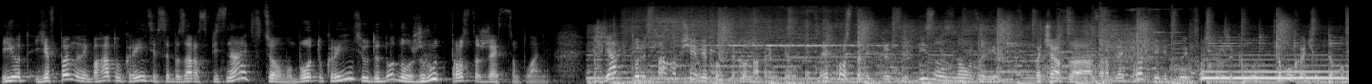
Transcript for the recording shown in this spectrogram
І от я впевнений, багато українців себе зараз пізнають в цьому, бо от українці один одного жруть просто жесть в цьому плані. Я перестав взагалі в якомусь такому напрямку рухатися. Я просто відкрив свій бізнес знову завів, почав заробляти кошти від своїх коштів кому, кому хочу допомагати.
